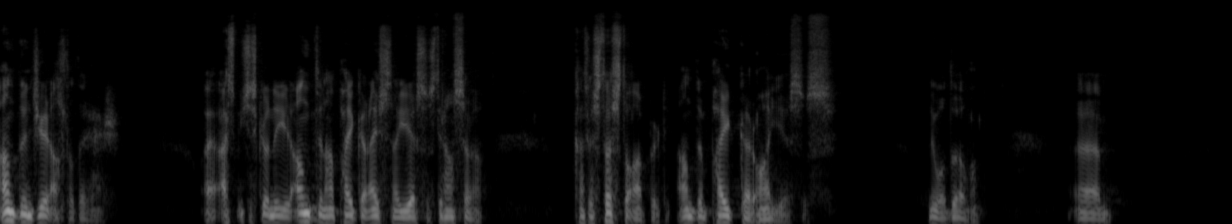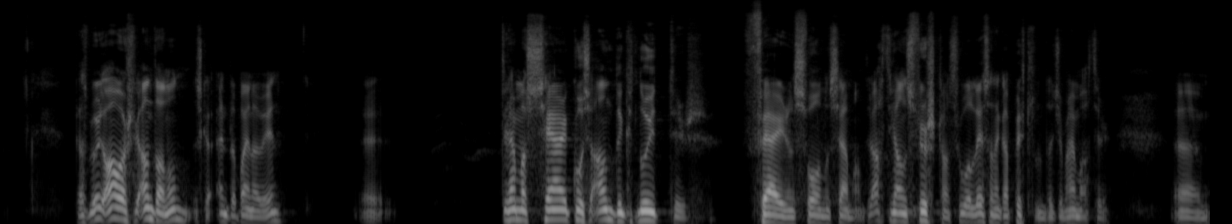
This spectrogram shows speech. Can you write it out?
anden gjør alt det her. Jeg skal ikke skrive ned anden han peker eisen av Jesus til hans kanskje største arbeid anden peker av Jesus. Nu er døven um, Det som er avhørs vi andan, jeg skal enda beina vi inn, Det her man ser hos anden knyter færen, sonen, samman. Det er alltid hans första, så tror jeg leser denne kapitlen, det kommer hjemme etter. Um,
